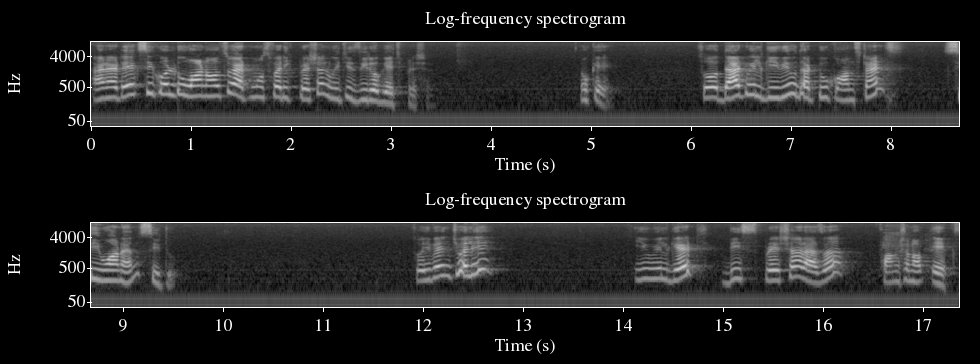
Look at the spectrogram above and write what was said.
and at x equal to 1 also atmospheric pressure which is 0 gauge pressure. Okay. So, that will give you the two constants C1 and C2. So, eventually you will get this pressure as a function of x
